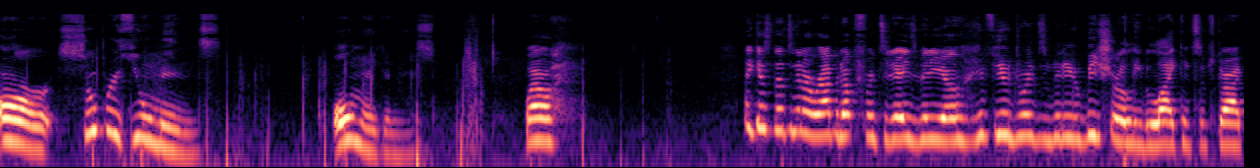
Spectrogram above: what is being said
are superhumans. Oh my goodness. Well, I guess that's gonna wrap it up for today's video. If you enjoyed this video, be sure to leave a like and subscribe.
